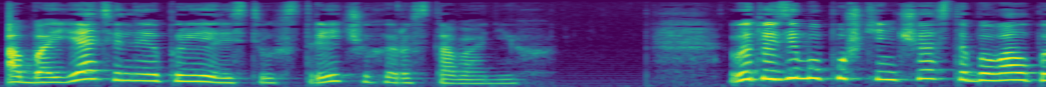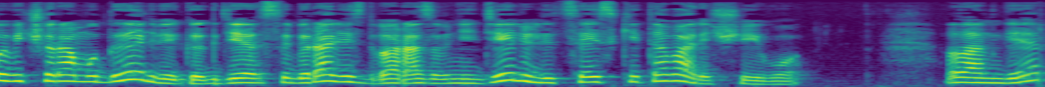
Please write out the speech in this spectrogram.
обаятельная прелесть в их встречах и расставаниях. В эту зиму Пушкин часто бывал по вечерам у Дельвига, где собирались два раза в неделю лицейские товарищи его. Лангер,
